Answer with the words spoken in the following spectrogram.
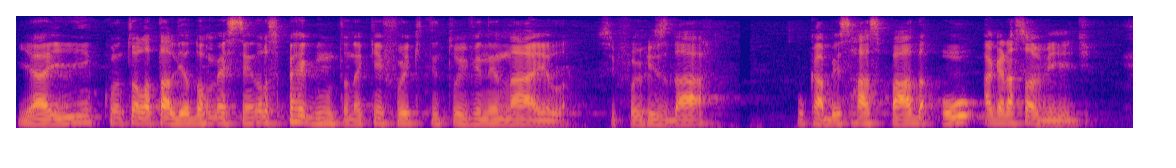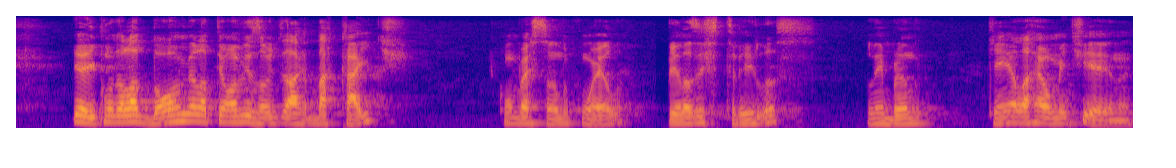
E aí, enquanto ela está ali adormecendo, ela se pergunta, né, quem foi que tentou envenenar ela? Se foi o Risdar o Cabeça Raspada ou a Graça Verde. E aí, quando ela dorme, ela tem uma visão da, da Kite conversando com ela pelas estrelas, lembrando quem ela realmente é, né?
